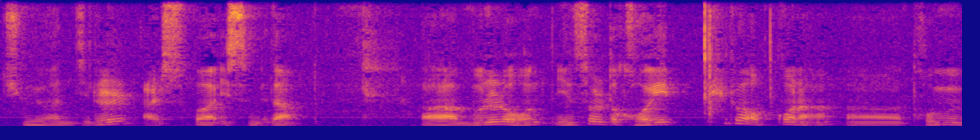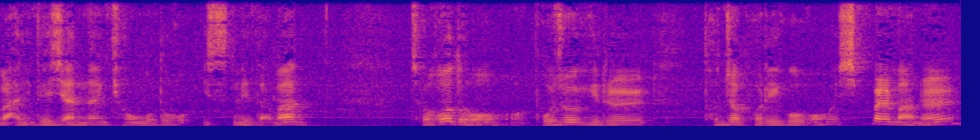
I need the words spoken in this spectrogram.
중요한지를 알 수가 있습니다. 아, 물론 인솔도 거의 필요 없거나 어, 도움이 많이 되지 않는 경우도 있습니다만 적어도 보조기를 던져버리고 신발만을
